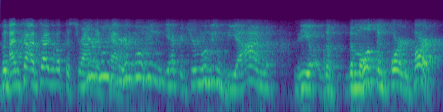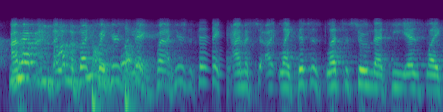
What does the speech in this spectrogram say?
but I'm, ta- I'm talking about the you're, surrounding you're moving. Yeah, but you're moving beyond the the, the most important part. I'm, have to be on the but, but here's the thing. But here's the thing. I'm I- like this is let's assume that he is like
